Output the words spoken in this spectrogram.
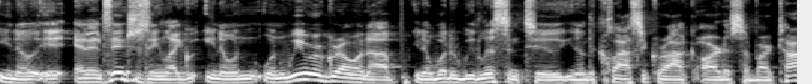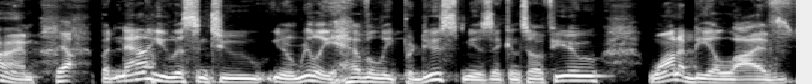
You know, it, and it's interesting. Like you know, when, when we were growing up, you know, what did we listen to? You know, the classic rock artists of our time. Yeah. But now you listen to you know really heavily produced music, and so if you want to be a live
